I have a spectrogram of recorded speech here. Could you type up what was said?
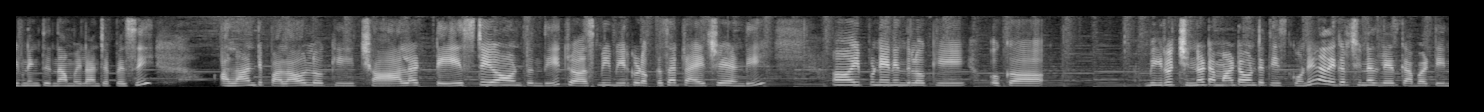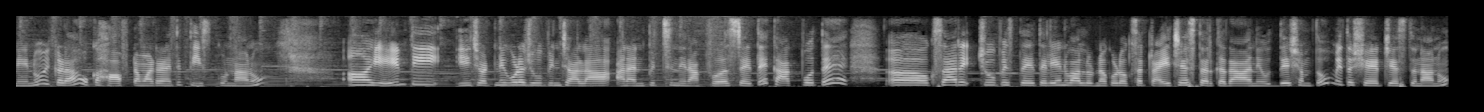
ఈవినింగ్ తిందాము ఇలా అని చెప్పేసి. అలాంటి పలావ్లోకి చాలా టేస్టీగా ఉంటుంది. ట్రస్ట్ మీ మీరు కూడా ఒక్కసారి ట్రై చేయండి. ఇప్పుడు నేను ఇందులోకి ఒక మీరు చిన్న టమాటా ఉంటే తీసుకోండి. నా దగ్గర చిన్నది లేదు కాబట్టి నేను ఇక్కడ ఒక హాఫ్ టమాటా అయితే తీసుకున్నాను. ఏంటి? ఈ చట్నీ కూడా చూపించాలా? అని అనిపించింది నాకు ఫస్ట్ అయితే. కాకపోతే ఒకసారి చూపిస్తే తెలియని వాళ్ళు ఉన్నా కూడా ఒకసారి ట్రై చేస్తారు కదా అనే ఉద్దేశంతో మీతో షేర్ చేస్తున్నాను.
